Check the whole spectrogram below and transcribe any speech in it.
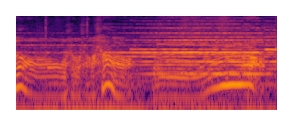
ho, ho, ho, ho.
